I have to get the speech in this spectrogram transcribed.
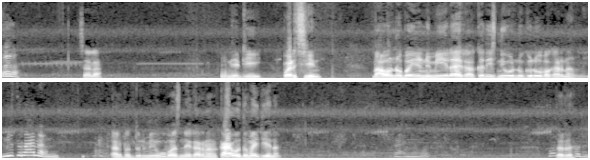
चला. चला. नीटी पडशीन भावांनो बहिणीने मी येलाय का? कधीच निवडणुकीला उभा करणार नाही. मीच राहणार नाही. अरे पण तुला मी उभाच नाही करणार. काय होतं माहितीये ना? काय नाही होत. तर पडली.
